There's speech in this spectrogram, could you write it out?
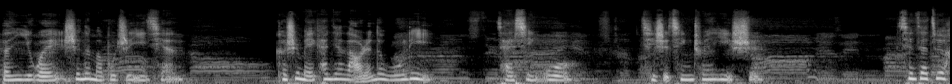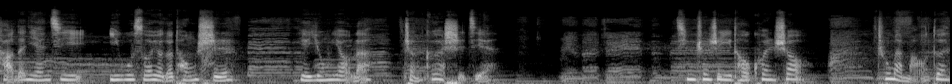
本以为是那么不值一钱，可是没看见老人的无力，才醒悟，其实青春易逝。现在最好的年纪，一无所有的同时，也拥有了整个世界。青春是一头困兽，充满矛盾。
